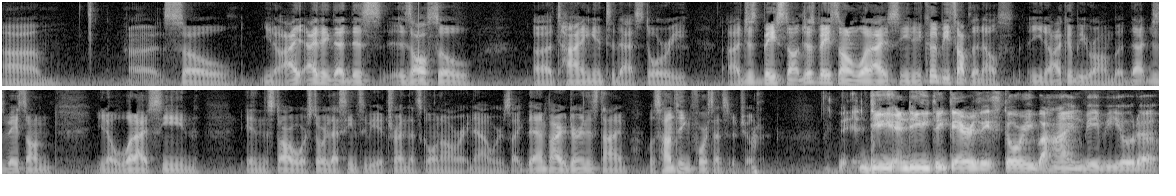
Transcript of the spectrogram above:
Um, uh, so you know, I, I think that this is also uh, tying into that story. Uh, just based on just based on what I've seen, it could be something else. You know, I could be wrong, but that just based on you know what I've seen in the Star Wars story, that seems to be a trend that's going on right now. Where it's like the Empire during this time was hunting for sensitive children. Do you, and do you think there is a story behind Baby Yoda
